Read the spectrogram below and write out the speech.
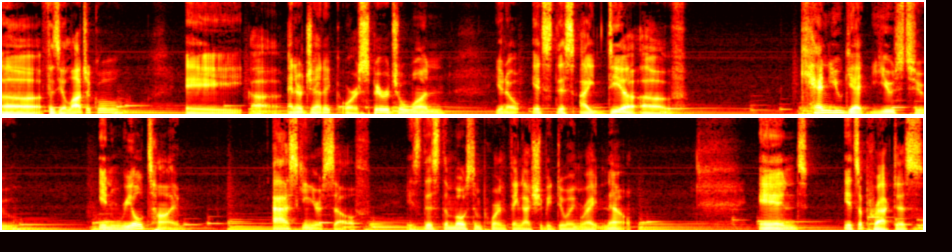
a physiological, a uh, energetic, or a spiritual one, you know, it's this idea of can you get used to in real time asking yourself, is this the most important thing I should be doing right now? And it's a practice,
